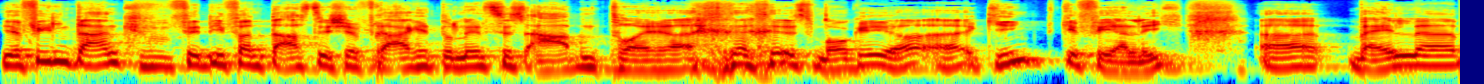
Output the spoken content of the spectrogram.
Ja, vielen Dank für die fantastische Frage. Du nennst es Abenteuer. Das mag ich, ja. Äh, klingt gefährlich, äh, weil äh,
